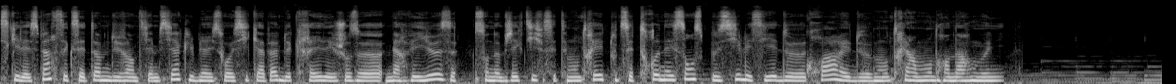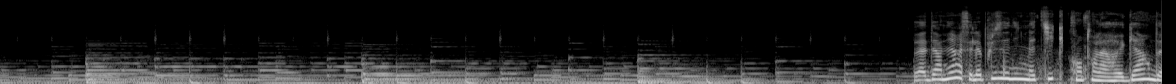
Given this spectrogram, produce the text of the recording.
Ce qu'il espère, c'est que cet homme du XXe siècle, eh bien, il soit aussi capable de créer des choses euh, merveilleuses. Son objectif, c'était montrer toute cette renaissance possible, essayer de croire et de montrer un monde en harmonie. La dernière, c'est la plus énigmatique. Quand on la regarde,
